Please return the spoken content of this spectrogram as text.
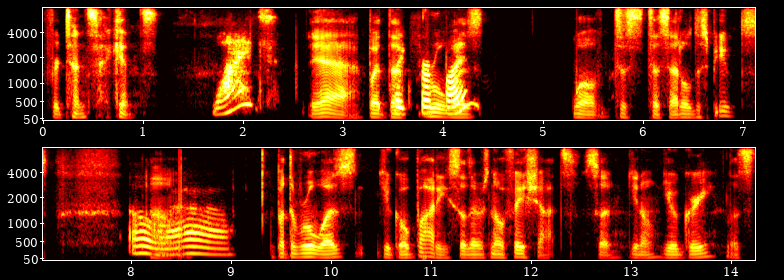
for ten seconds. What? Yeah, but the Like, for rule fun? was, well, to to settle disputes. Oh Um, wow. But the rule was you go body, so there was no face shots. So you know you agree. Let's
